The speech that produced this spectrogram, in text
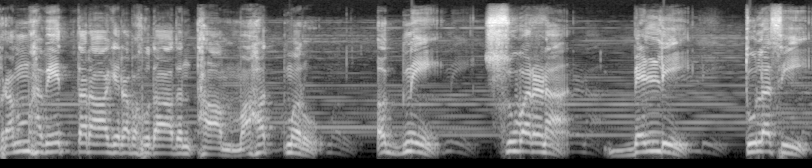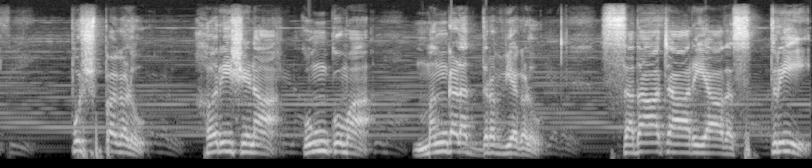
ಬ್ರಹ್ಮವೇತ್ತರಾಗಿರಬಹುದಾದಂಥ ಮಹಾತ್ಮರು, ಅಗ್ನಿ, ಸುವರ್ಣ, ಬೆಳ್ಳಿ ತುಳಸಿ ಪುಷ್ಪಗಳು ಹರಿಶಿಣ ಕುಂಕುಮ ಮಂಗಳ ದ್ರವ್ಯಗಳು ಸದಾಚಾರಿಯಾದ ಸ್ತ್ರೀ,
